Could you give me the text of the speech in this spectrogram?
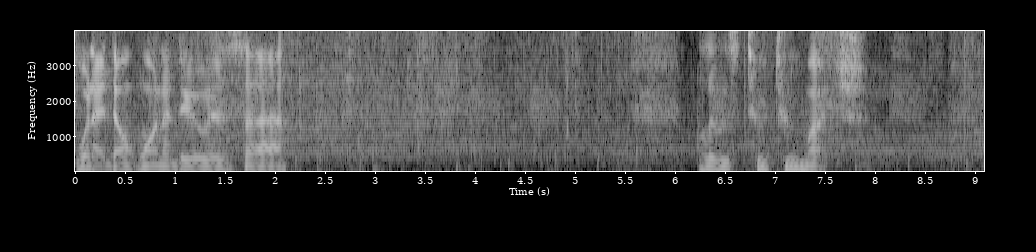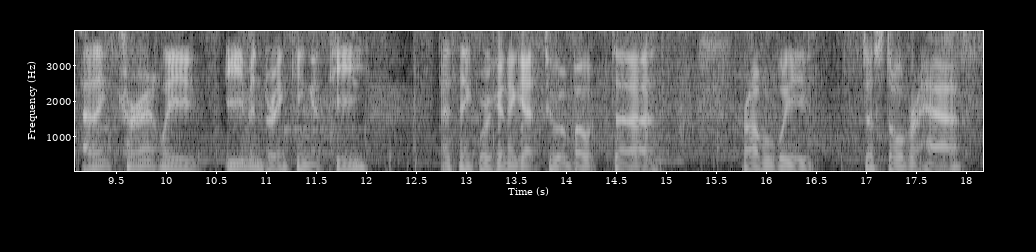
What I don't want to do is uh, lose too too much. I think currently even drinking a tea, I think we're gonna get to about uh, probably just over half.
